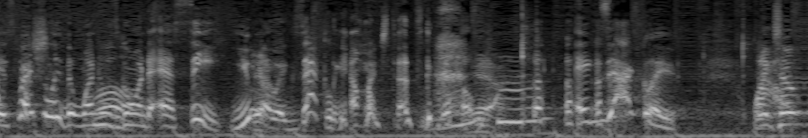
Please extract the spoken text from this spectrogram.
especially the one who's going to SC. You know exactly how much that's going to help. Yeah. exactly. Thanks, Hope.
